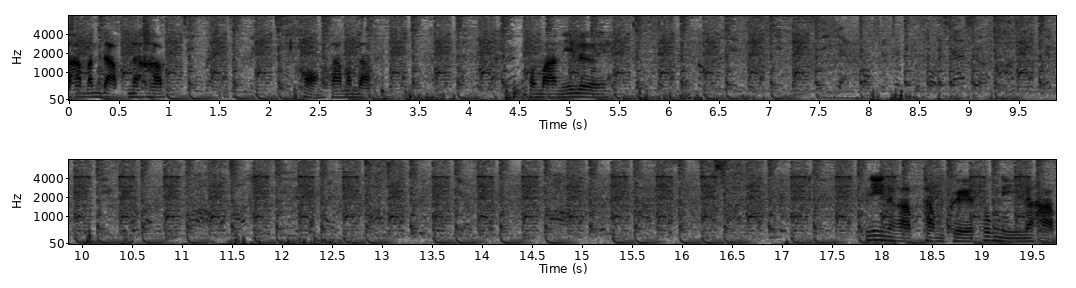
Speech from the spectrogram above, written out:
ตามอันดับนะครับ ของตามอันดับ ประมาณนี้เลย นี่นะครับทำเควสพวกนี้นะครับ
